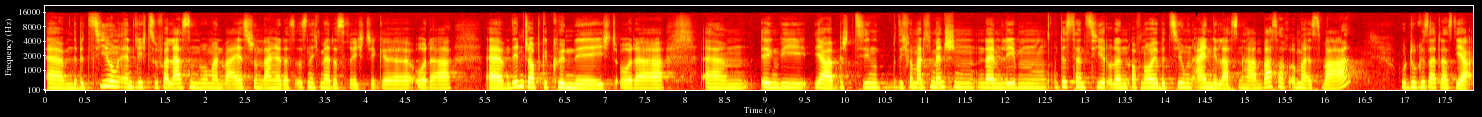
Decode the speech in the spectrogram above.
ähm, eine Beziehung endlich zu verlassen, wo man weiß schon lange, das ist nicht mehr das Richtige oder ähm, den Job gekündigt oder ähm, irgendwie ja, Beziehung, sich von manchen Menschen in deinem Leben distanziert oder auf neue Beziehungen eingelassen haben, was auch immer es war, wo du gesagt hast, ja,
